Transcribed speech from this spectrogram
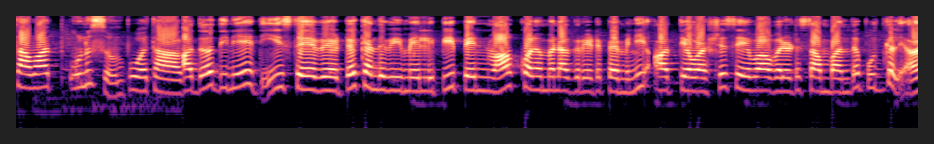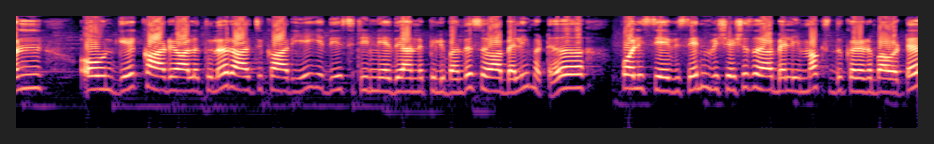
තවත් උණුසුම් පුවතා. අද දිනේදී සේවයට කැඳවීමේ ලිපි පෙන්වා කොළඹ නගරයට පැමිණි අත්‍යවශ්‍ය සේවාවලට සම්බන්ධ පුද්ගලයන් ඔවුන්ගේ කාර්යාල තුළ රාජකාරියේ යෙදී සිටින්නේද යන්න පිළිබඳ සොයා බැලීමට පොලිසිය විසින් විශේෂ සොයා බැලීමක් සිදු කරන බවට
